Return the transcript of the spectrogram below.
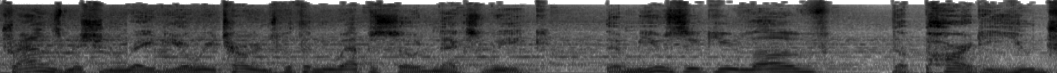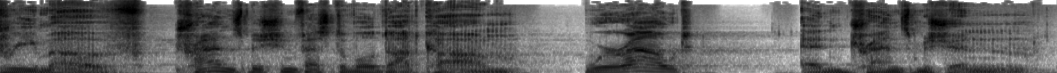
Transmission Radio returns with a new episode next week. The music you love, the party you dream of. TransmissionFestival.com. We're out and transmission.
